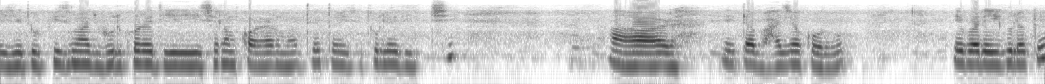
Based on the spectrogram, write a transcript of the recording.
এই যে দু পিস মাছ ভুল করে দিয়ে দিয়েছিলাম কড়ার মধ্যে। তো এই যে তুলে দিচ্ছি। আর এটা ভাজা করব। এবার এইগুলোকে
